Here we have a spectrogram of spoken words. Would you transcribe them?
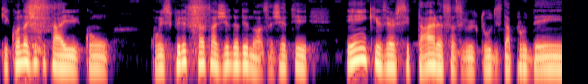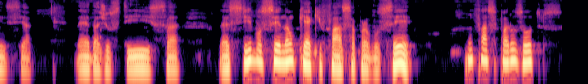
que quando a gente está aí com, com o Espírito Santo agindo de nós, a gente tem que exercitar essas virtudes da prudência, né, da justiça. Né? Se você não quer que faça para você, não faça para os outros.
